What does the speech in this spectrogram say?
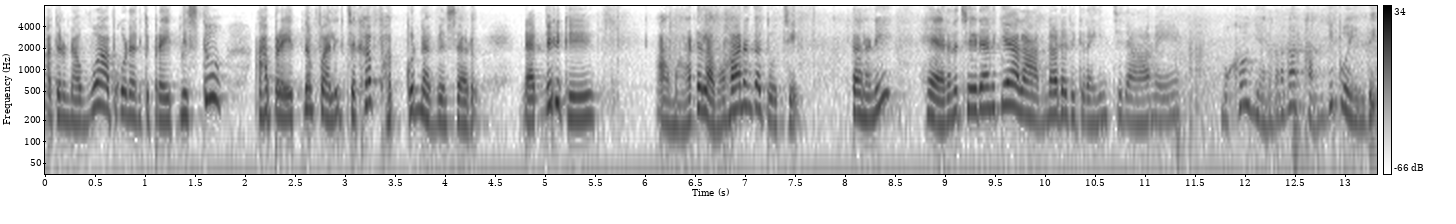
అతను నవ్వు ఆపుకోవడానికి ప్రయత్నిస్తూ ఆ ప్రయత్నం ఫలించక ఫక్కు నవ్వేశాడు. నవ్విరికి ఆ మాటలు అవమానంగా తోచే. తనని హేళన చేయడానికే అలా అన్నాడని గ్రహించిన ఆమె ముఖం ఎర్రగా కందిపోయింది.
